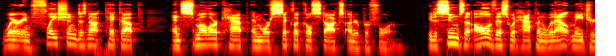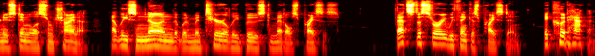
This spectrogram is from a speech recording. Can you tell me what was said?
where inflation does not pick up and smaller cap and more cyclical stocks underperform. It assumes that all of this would happen without major new stimulus from China, at least none that would materially boost metals prices. That's the story we think is priced in. It could happen,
